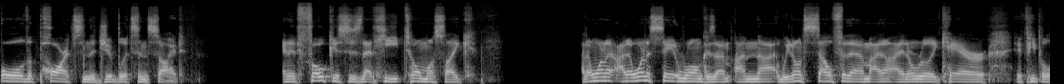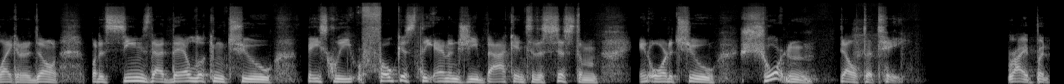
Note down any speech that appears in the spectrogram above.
all the parts and the giblets inside, and it focuses that heat to almost like I don't want to. I don't want to say it wrong because I'm. I'm not. We don't sell for them. I don't. I don't really care if people like it or don't. But it seems that they're looking to basically focus the energy back into the system in order to shorten delta T. Right, but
